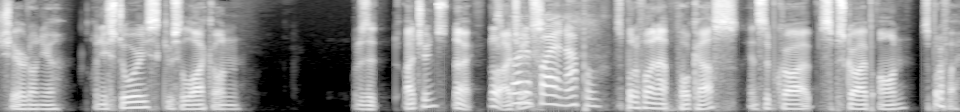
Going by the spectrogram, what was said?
share it on your on your stories. Give us a like on what is it? iTunes? No, not iTunes. Spotify and Apple. Spotify and Apple Podcasts, and subscribe subscribe on Spotify.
